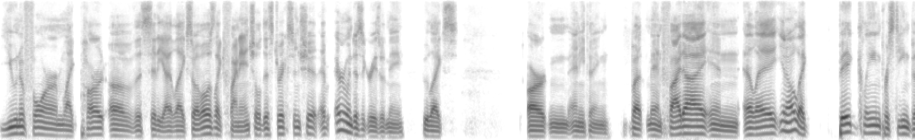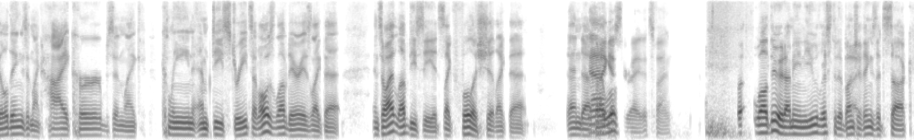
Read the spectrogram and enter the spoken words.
uniform like part of the city I like. So I've always liked financial districts and shit. Everyone disagrees with me who likes art and anything. But man, FiDi in LA, you know, like big, clean, pristine buildings and like high curbs and like clean, empty streets. I've always loved areas like that. And so I love DC. It's like full of shit like that. And uh, nah, I, I will guess you're right. It's fine. but, well, dude, I mean, you listed a bunch of things that suck.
